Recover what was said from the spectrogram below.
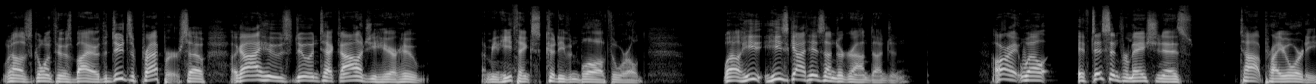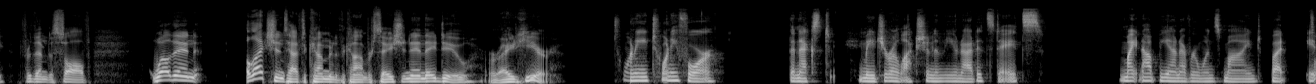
when I was going through his bio. The dude's a prepper, so a guy who's doing technology here, who, I mean, he thinks could even blow up the world. Well, he he's got his underground dungeon. All right. Well, if disinformation is top priority for them to solve, well, then elections have to come into the conversation, and they do right here. 2024, the next major election in the United States, might not be on everyone's mind, but it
